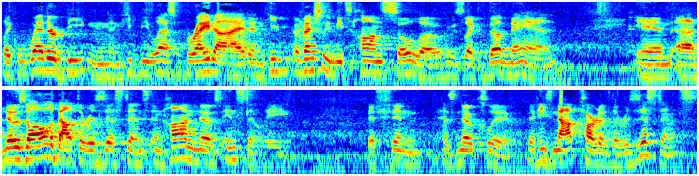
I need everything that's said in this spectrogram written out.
like weather beaten, and he'd be less bright eyed. And he eventually meets Han Solo, who's like the man and uh, knows all about the resistance, and Han knows instantly that Finn has no clue, that he's not part of the resistance,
